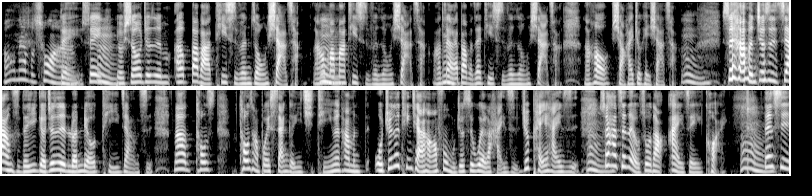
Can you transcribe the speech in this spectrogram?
哦，那不错啊。对，所以有时候就是呃，爸爸踢十分钟下场，然后妈妈踢十分钟下场，然后再来爸爸再踢十分钟下场，然后小孩就可以下场。嗯，所以他们就是这样子的一个，就是轮流踢这样子。那通。通常不会三个一起听，因为他们我觉得听起来好像父母就是为了孩子，就陪孩子，嗯，所以他真的有做到爱这一块。嗯，但是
